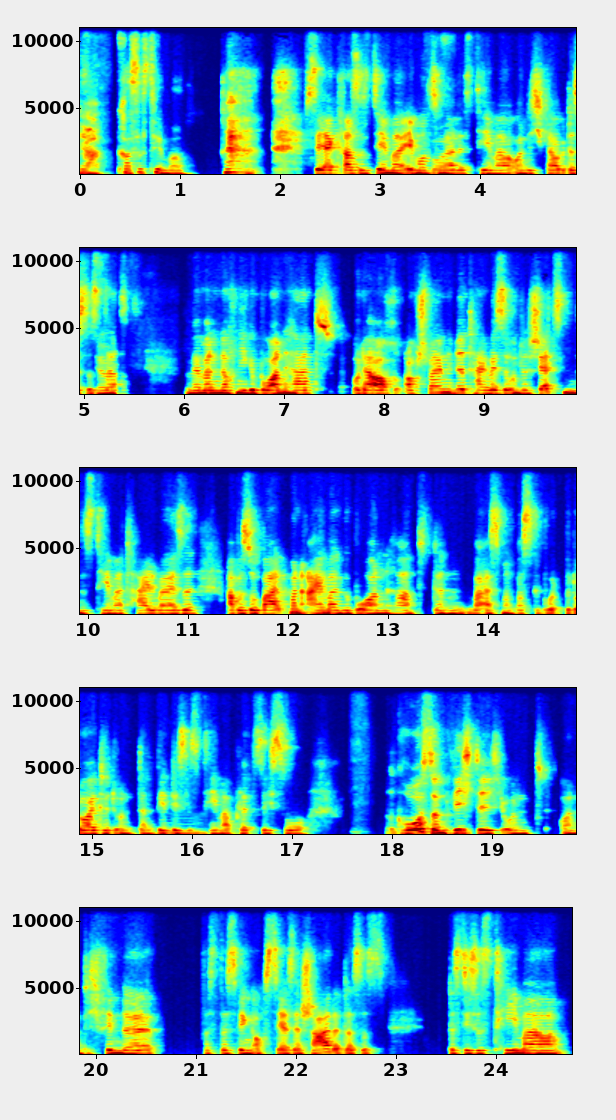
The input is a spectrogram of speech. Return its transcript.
Ja, krasses Thema. Sehr krasses Thema, emotionales Thema. Und ich glaube, das ist Ja. das, wenn man noch nie geboren hat oder auch, auch Schwangere teilweise unterschätzen das Thema teilweise. Aber sobald man einmal geboren hat, dann weiß man, was Geburt bedeutet. Und dann wird Mhm. dieses Thema plötzlich so groß und wichtig. Und, und ich finde das deswegen auch sehr, sehr schade, dass es, dass dieses Thema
